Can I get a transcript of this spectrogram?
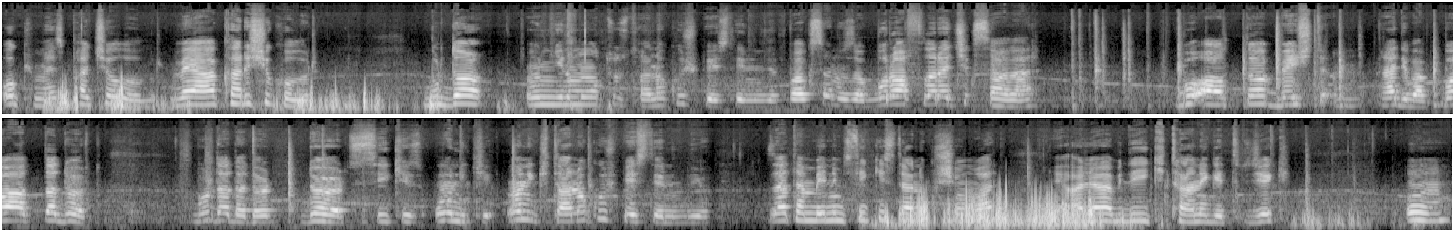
O kümes paçalı olur veya karışık olur. Burada 10 20 30 tane kuş beslenilir. Baksanıza bu raflara çıksalar bu altta 5 hadi bak bu altta 4. Burada da 4 4 8 12 12 tane kuş besleniliyor. Zaten benim 8 tane kuşum var. E, Ali abi de 2 tane getirecek. 10.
